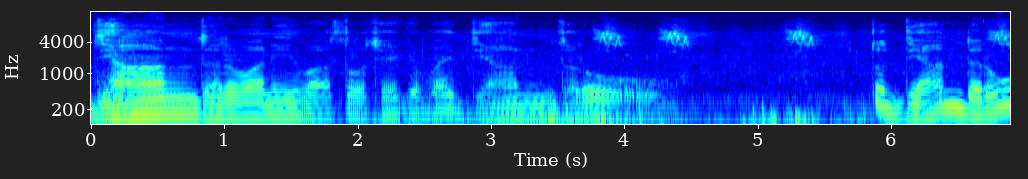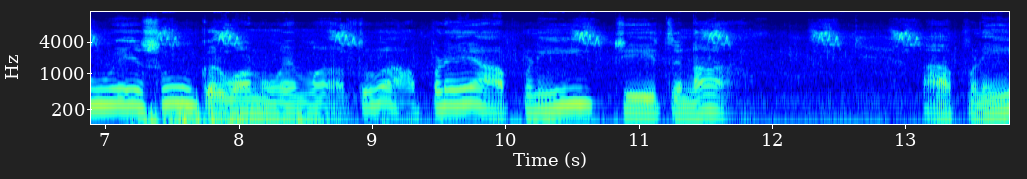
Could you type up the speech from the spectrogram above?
ધ્યાન ધરવાની વાતો છે કે ભાઈ ધ્યાન ધરો. તો ધ્યાન ધરવું એ શું કરવાનું એમાં? તો આપણે આપણી ચેતના આપણી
